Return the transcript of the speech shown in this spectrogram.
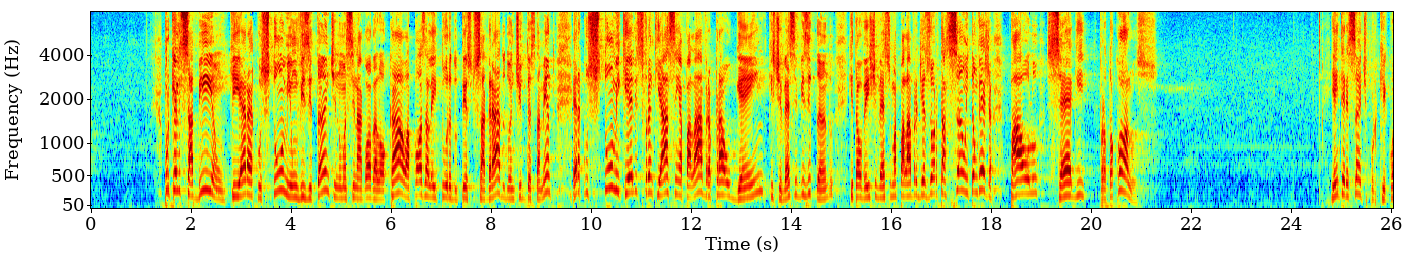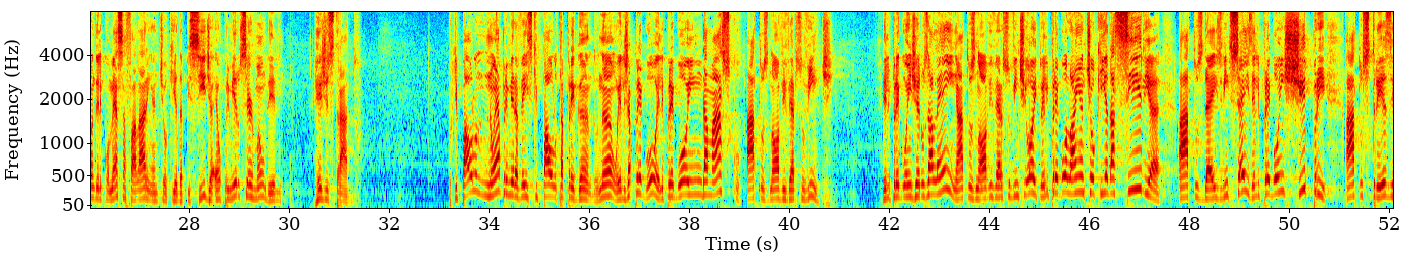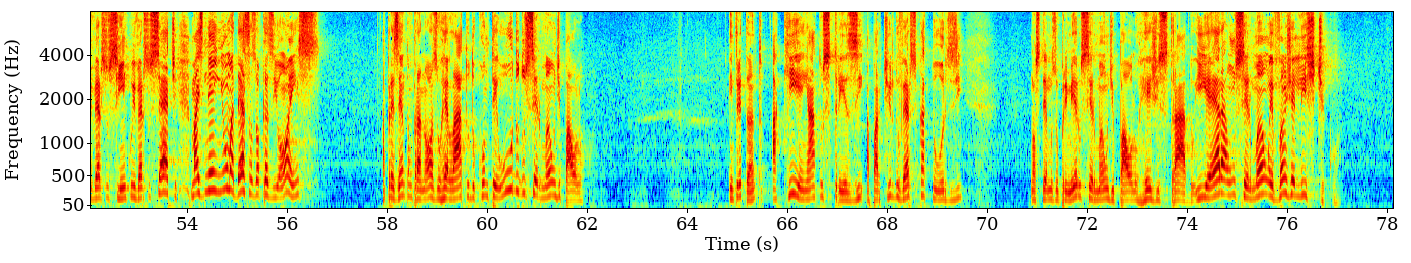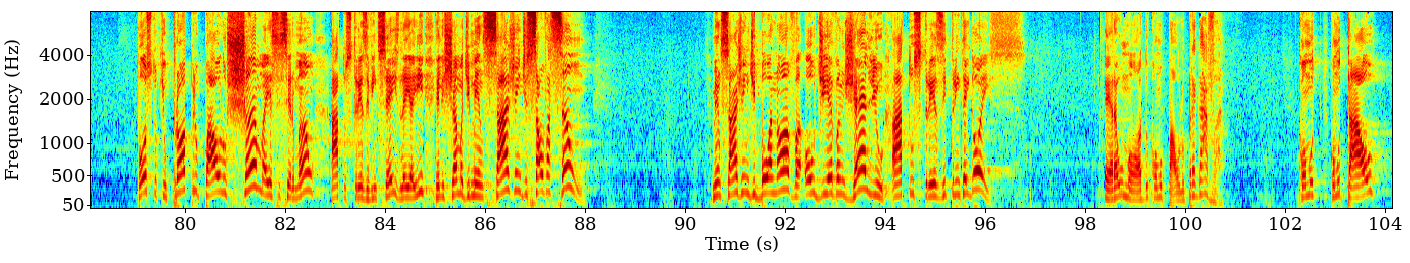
Porque eles sabiam que era costume um visitante numa sinagoga local, após a leitura do texto sagrado do Antigo Testamento, era costume que eles franqueassem a palavra para alguém que estivesse visitando, que talvez tivesse uma palavra de exortação. Então veja, Paulo segue protocolos. E é interessante porque quando ele começa a falar em Antioquia da Pisídia, é o primeiro sermão dele registrado. Porque Paulo não é a primeira vez que Paulo está pregando, não, ele já pregou, ele pregou em Damasco, Atos 9, verso 20. Ele pregou em Jerusalém, Atos 9, verso 28. Ele pregou lá em Antioquia da Síria, Atos 10, 26. Ele pregou em Chipre, Atos 13, verso 5 e verso 7. Mas nenhuma dessas ocasiões apresentam para nós o relato do conteúdo do sermão de Paulo. Entretanto, aqui em Atos 13, a partir do verso 14, nós temos o primeiro sermão de Paulo registrado, e era um sermão evangelístico. Posto que o próprio Paulo chama esse sermão, Atos 13, 26, leia aí, ele chama de mensagem de salvação. Mensagem de boa nova ou de evangelho, Atos 13, 32. Era o modo como Paulo pregava. Como, como tal,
